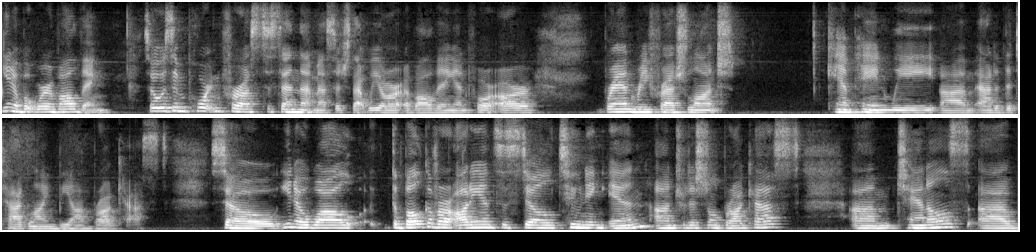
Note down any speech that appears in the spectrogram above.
you know, but we're evolving. So it was important for us to send that message that we are evolving, and for our brand refresh launch campaign, we um, added the tagline "Beyond Broadcast." So, you know, while the bulk of our audience is still tuning in on traditional broadcasts, um, channels, uh,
